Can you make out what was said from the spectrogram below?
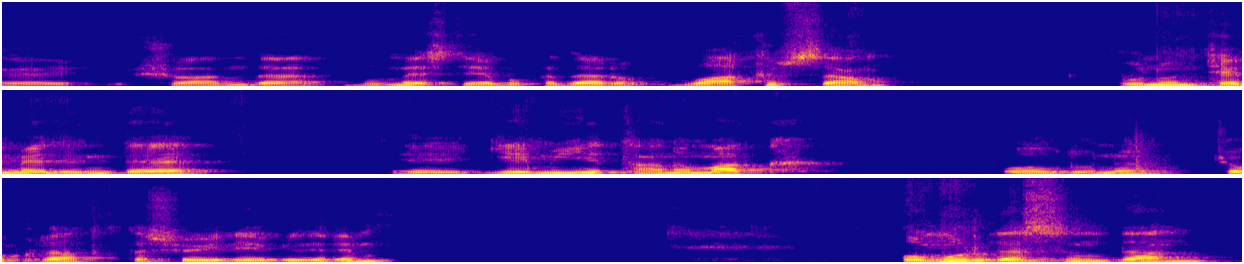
e, şu anda bu mesleğe bu kadar vakıfsam bunun temelinde e, gemiyi tanımak olduğunu çok rahatlıkla söyleyebilirim. Omurgasından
